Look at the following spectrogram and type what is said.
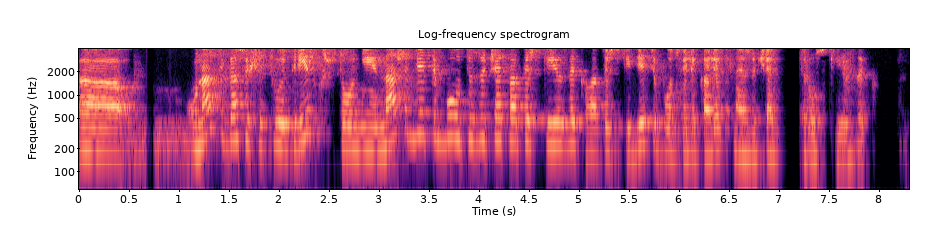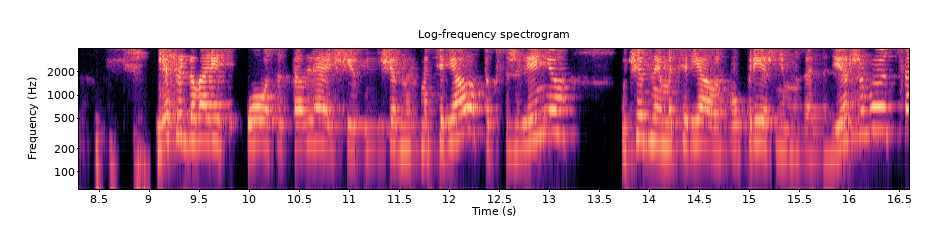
у нас всегда существует риск, что не наши дети будут изучать латышский язык, а латышские дети будут великолепно изучать русский язык. Если говорить о составляющей учебных материалов, то, к сожалению, Учебные материалы по-прежнему задерживаются,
